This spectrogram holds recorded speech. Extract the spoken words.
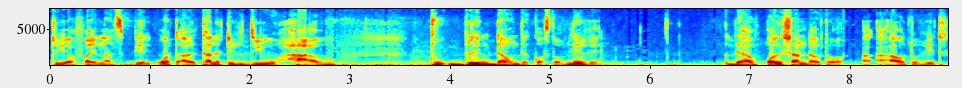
to your finance bill? What alternatives do you have to bring down the cost of living? They have all shunned out of, uh, out of it.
